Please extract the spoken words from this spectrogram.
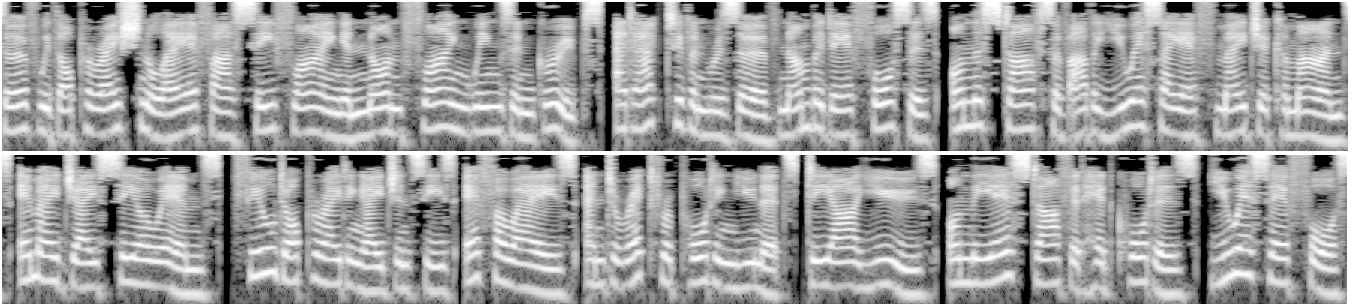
serve with operational AFRC flying and non-flying wings and groups, at active and reserve numbered air forces, on the staffs of other USAF major commands MAJCOMs, field operating agencies FOAs, and direct reporting units DRUs, on the air staff at headquarters, U.S. Air Force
